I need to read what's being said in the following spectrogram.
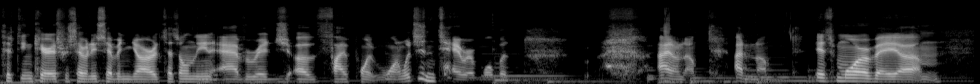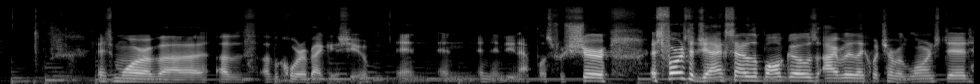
15 carries for 77 yards. That's only an average of 5.1, which isn't terrible, but I don't know. I don't know. It's more of a um, it's more of a of, of a quarterback issue in, in in Indianapolis for sure. As far as the Jack side of the ball goes, I really like what Trevor Lawrence did.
